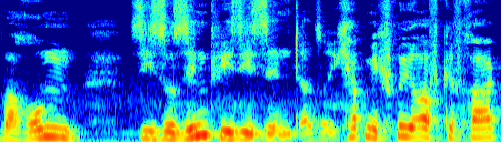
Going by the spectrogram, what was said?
warum sie so sind, wie sie sind. Also ich habe mich früher oft gefragt,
